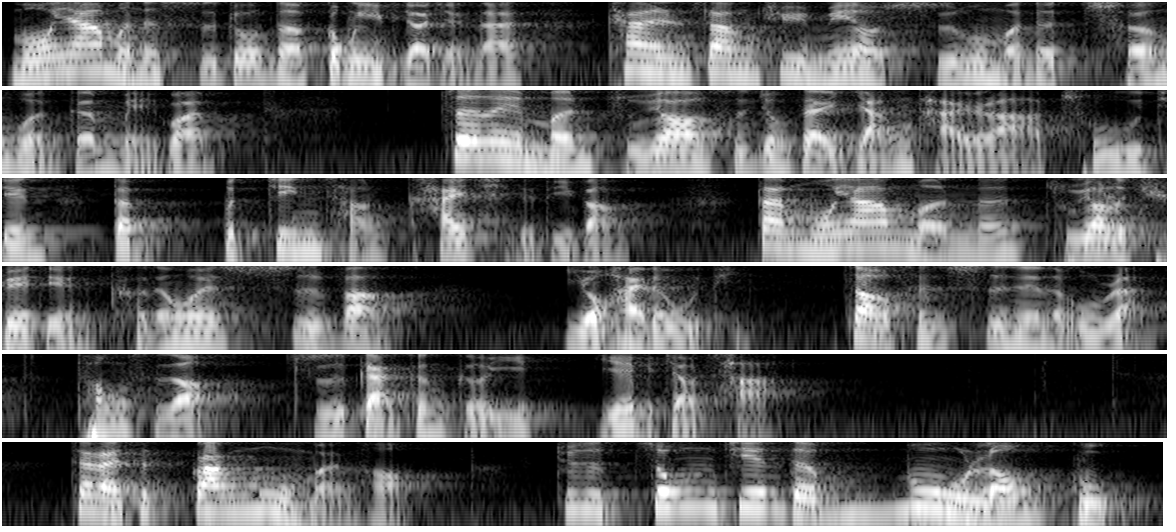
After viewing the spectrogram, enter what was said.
摩压门的施工的工艺比较简单，看上去没有实木门的沉稳跟美观。这类门主要是用在阳台啦、储物间等不经常开启的地方，但摩压门呢，主要的缺点可能会释放有害的物体，造成室内的污染，同时啊，质感跟隔音也比较差。再来是钢木门哈，就是中间的木龙骨，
